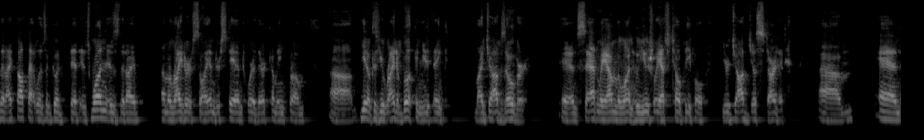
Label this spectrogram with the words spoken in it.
that I thought that was a good fit is one is that I I'm a writer, so I understand where they're coming from. Uh, you know, because you write a book and you think my job's over, and sadly, I'm the one who usually has to tell people your job just started. Um, and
